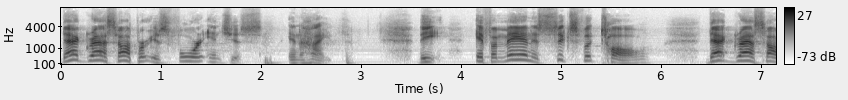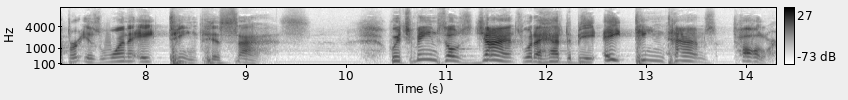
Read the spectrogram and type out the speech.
That grasshopper is four inches in height. The, if a man is six foot tall, that grasshopper is 118th his size, which means those giants would have had to be 18 times taller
